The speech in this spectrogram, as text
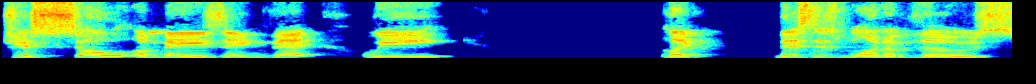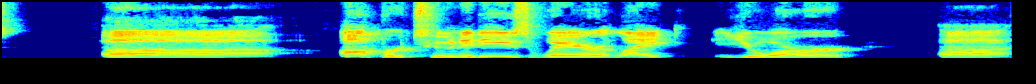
just so amazing that we like this is one of those uh opportunities where like your uh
